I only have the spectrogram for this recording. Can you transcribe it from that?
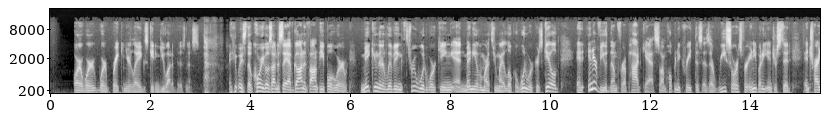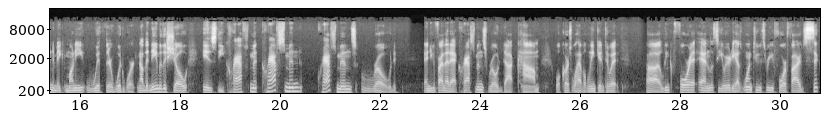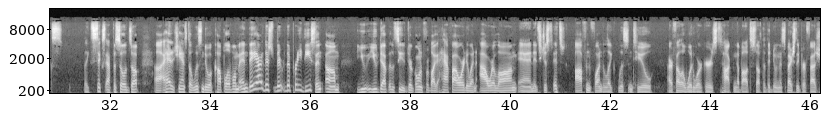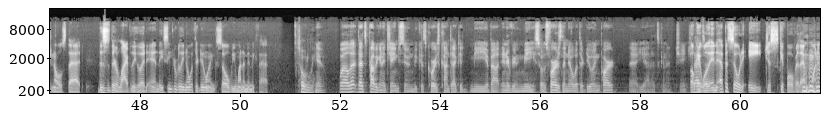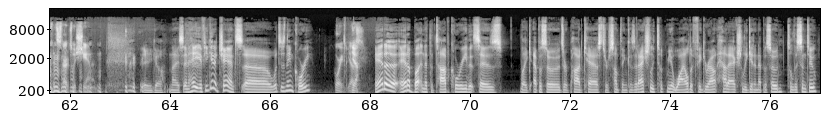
or we're we're breaking your legs, getting you out of business. Anyways, though, Corey goes on to say, I've gone and found people who are making their living through woodworking, and many of them are through my local Woodworkers Guild, and interviewed them for a podcast. So I'm hoping to create this as a resource for anybody interested in trying to make money with their woodwork. Now, the name of the show is the Craftsman, Craftsman, Craftsman's Road, and you can find that at craftsmansroad.com. Well, of course, we'll have a link into it, uh, link for it, and let's see, he already has one, two, three, four, five, six like six episodes up. Uh, I had a chance to listen to a couple of them, and they are they're they're, they're pretty decent. Um, you you definitely see they're going from like a half hour to an hour long, and it's just it's often fun to like listen to our fellow woodworkers talking about stuff that they're doing, especially professionals that this is their livelihood, and they seem to really know what they're doing. So we want to mimic that. Totally. Yeah. Well, that, that's probably going to change soon because Corey's contacted me about interviewing me. So as far as the know what they're doing part, uh, yeah, that's going to change. Okay, That's well, it. in episode eight, just skip over that one if it starts with Shannon. There you go. Nice. And hey, if you get a chance, uh, what's his name? Corey. Corey, yes. Add a add a button at the top, Corey, that says like episodes or podcasts or something, because it actually took me a while to figure out how to actually get an episode to listen to.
